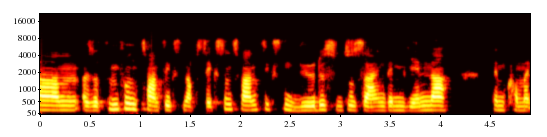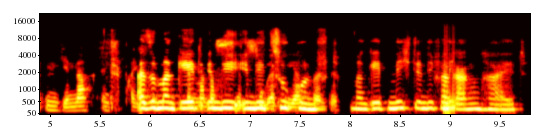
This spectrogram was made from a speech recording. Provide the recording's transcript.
ähm, also 25. auf 26. würde sozusagen dem Jänner dem kommenden Jänner entsprechen. Also man geht man in die, in die Zukunft, könnte. man geht nicht in die Vergangenheit.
